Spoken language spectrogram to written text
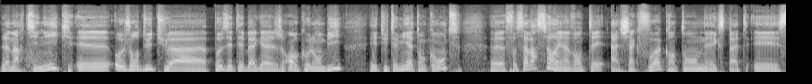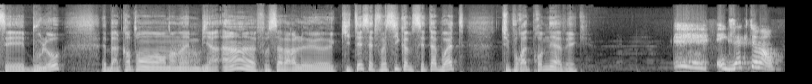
la Martinique. Aujourd'hui, tu as posé tes bagages en Colombie et tu t'es mis à ton compte. Euh, faut savoir se réinventer à chaque fois quand on est expat et c'est boulot. Eh ben, quand on en aime bien un, faut savoir le quitter. Cette fois-ci, comme c'est ta boîte, tu pourras te promener avec. Exactement.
